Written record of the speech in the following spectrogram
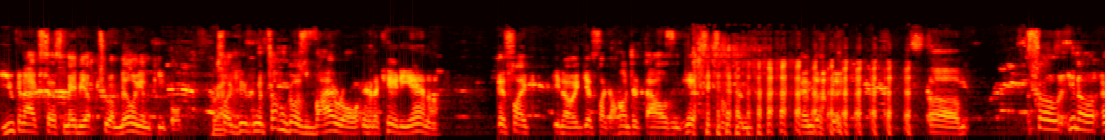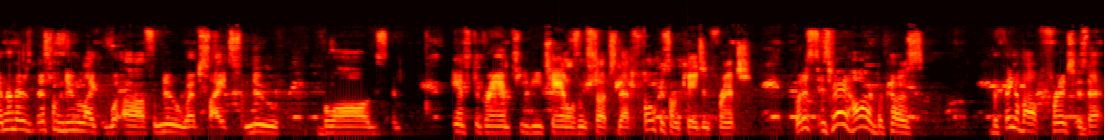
you can access maybe up to a million people. So like dude, when something goes viral in Acadiana, it's like, you know, it gets like a hundred thousand hits or something. and uh, um, so you know, and then there's there's some new like uh, some new websites, some new blogs, and Instagram, TV channels, and such that focus on Cajun French. But it's it's very hard because the thing about French is that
